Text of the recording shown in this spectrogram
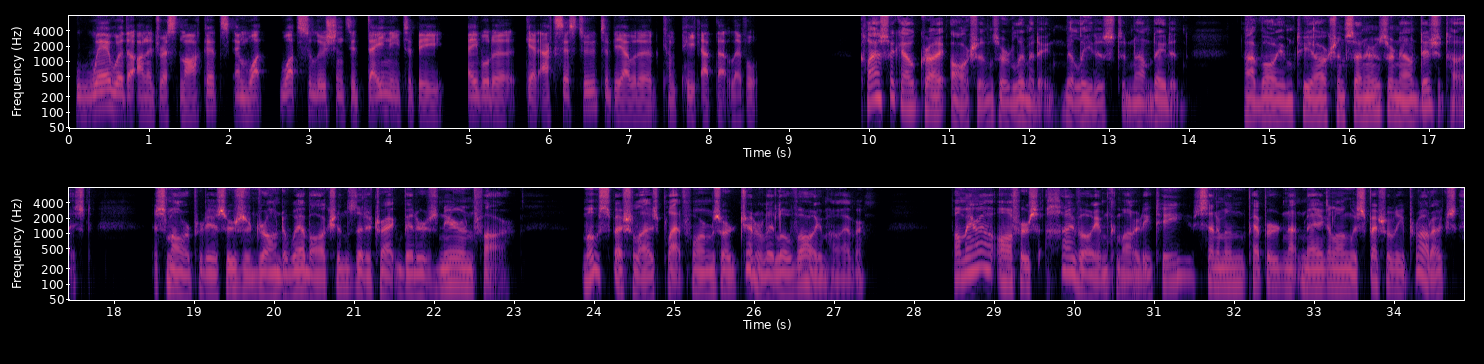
where were the unaddressed markets and what what solutions did they need to be able to get access to to be able to compete at that level. Classic outcry auctions are limiting, elitist, and outdated. High volume tea auction centers are now digitized. Smaller producers are drawn to web auctions that attract bidders near and far. Most specialized platforms are generally low volume, however. Palmyra offers high volume commodity tea, cinnamon, pepper, nutmeg, along with specialty products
